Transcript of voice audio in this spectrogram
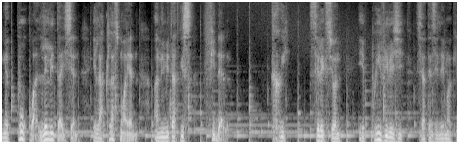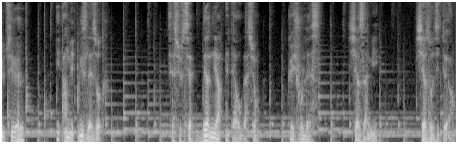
Mais pourquoi l'élite haïtienne et la classe moyenne, en imitatrice fidèle, trie, sélectionne et privilégie certains éléments culturels et en méprise les autres? C'est sur cette dernière interrogation que je vous laisse, chers amis, chers auditeurs.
